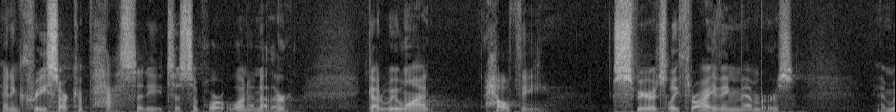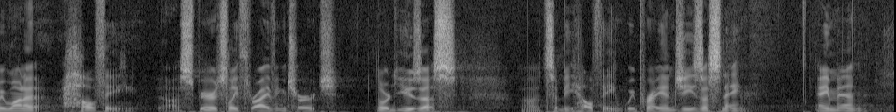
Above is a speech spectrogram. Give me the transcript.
and increase our capacity to support one another. God, we want healthy, spiritually thriving members, and we want a healthy, uh, spiritually thriving church. Lord, use us uh, to be healthy. We pray in Jesus' name. Amen.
